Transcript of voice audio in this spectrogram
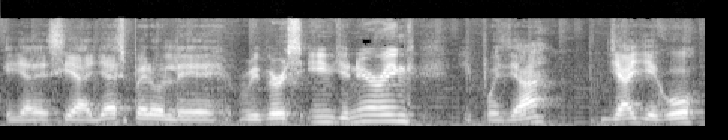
que ya decía, ya espero el de Reverse Engineering. Y pues ya, ya llegó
